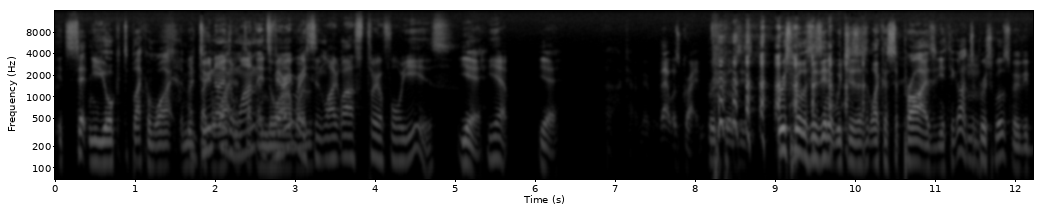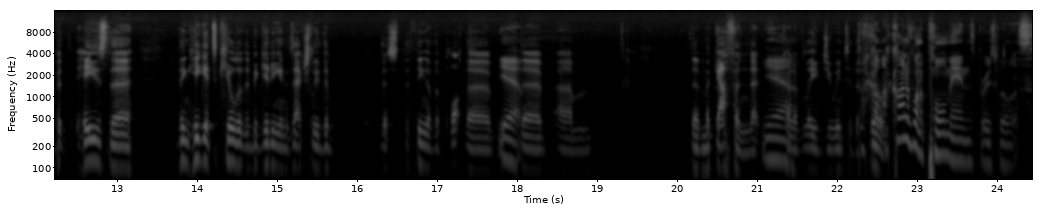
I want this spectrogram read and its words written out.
it's set in New York. It's black and white. The I movie's do and know white, the and one. a It's noir very one. recent, like last three or four years. Yeah, Yep. yeah. Oh, I can't remember. That was great. And Bruce Willis is Bruce Willis is in it, which is a, like a surprise, and you think, oh, it's a Mm. Bruce Willis movie, but he's the. I think he gets killed at the beginning, and it's actually the, the the thing of the plot, the Yeah. the um, the MacGuffin that Yeah. kind of leads you into the But I, ki- film. I kind of want a poor man's Bruce Willis.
